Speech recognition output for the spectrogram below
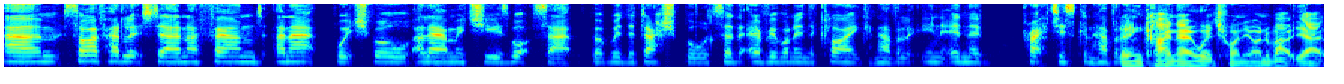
Um, so I've had a look today and I found an app which will allow me to use WhatsApp, but with a dashboard so that everyone in the client can have a look, in, in the practice can have a look. think I know which one you're on about. Yeah,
